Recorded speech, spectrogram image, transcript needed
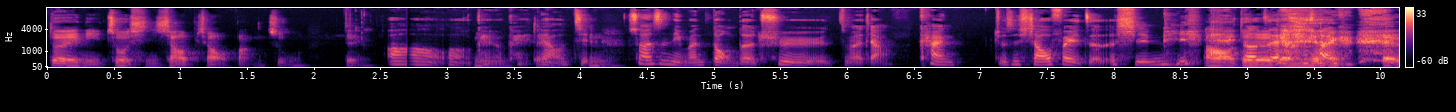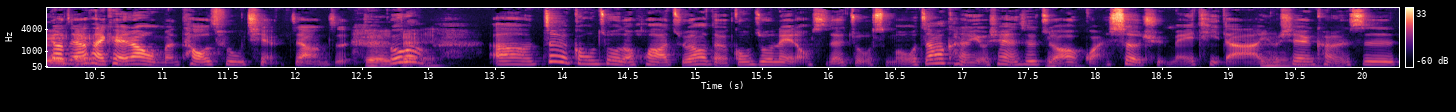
对你做行销比较有帮助。哦哦，OK 嗯 OK，对了解，嗯算是你们懂得去怎么讲看。就是消费者的心理，哦，对 要怎对对，样才要怎样才可以让我们掏出钱这样子？对对不过对呃，这个工作的话，主要的工作内容是在做什么？我知道可能有些人是主要嗯管社群媒体的啊，有些人可能是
